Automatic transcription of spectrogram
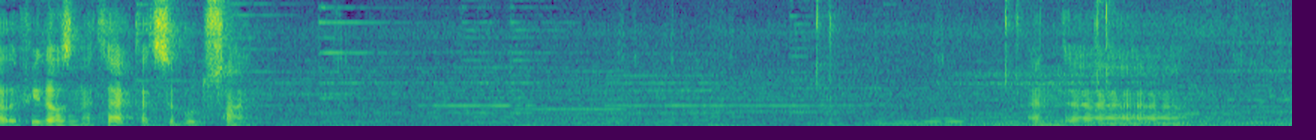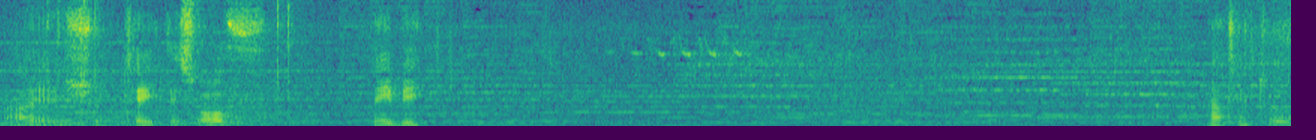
Well, if he doesn't attack, that's a good sign. And uh, I should take this off, maybe. Nothing to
